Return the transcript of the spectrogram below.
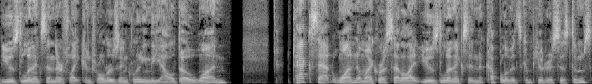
used Linux in their flight controllers, including the Aalto 1. TacSat 1, a microsatellite, used Linux in a couple of its computer systems.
